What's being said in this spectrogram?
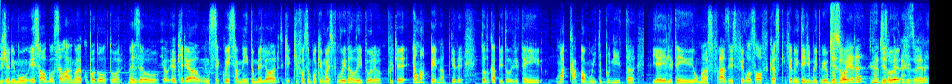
Jerimum. Isso é algo, sei lá, não é culpa do autor, mas eu, eu, eu queria um sequenciamento melhor, que, que fosse um pouquinho mais fluida a leitura, porque é uma pena, porque ele- todo capítulo ele tem uma capa muito bonita, e aí ele tem umas frases filosóficas que, eu não entendi muito bem o De propósito. zoeira. De zoeira. De zoeira.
